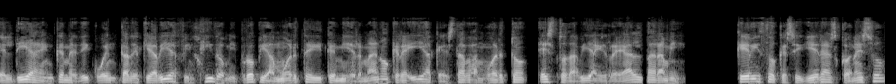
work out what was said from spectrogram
El día en que me di cuenta de que había fingido mi propia muerte y que mi hermano creía que estaba muerto, es todavía irreal para mí. ¿Qué hizo que siguieras con eso?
